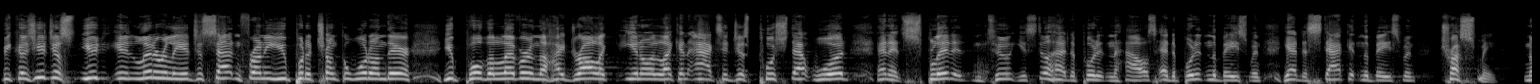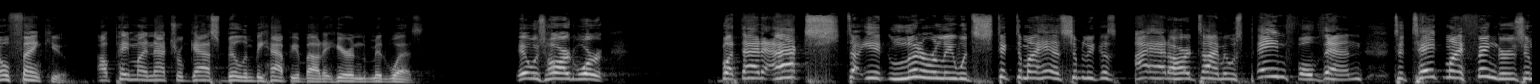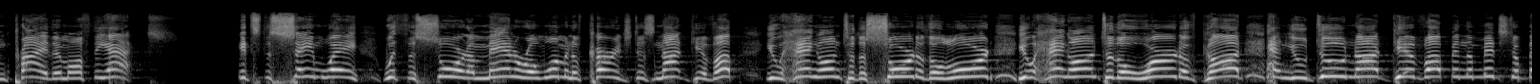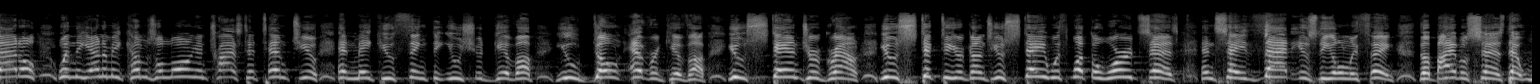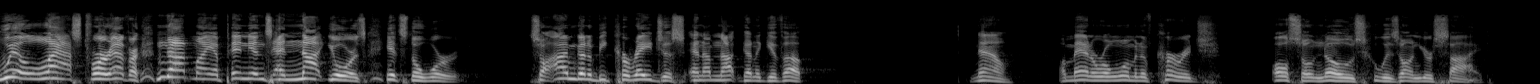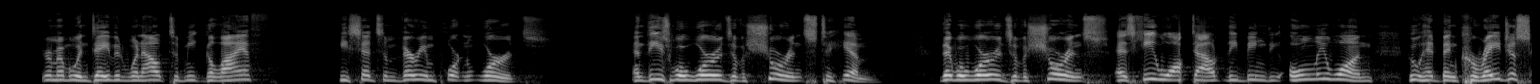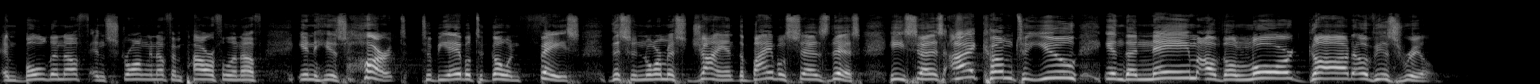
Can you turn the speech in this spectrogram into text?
Because you just you it literally it just sat in front of you put a chunk of wood on there you pull the lever and the hydraulic you know like an axe it just pushed that wood and it split it in two. You still had to put it in the house had to put it in the basement you had to stack it in the basement. Trust me no thank you. I'll pay my natural gas bill and be happy about it here in the midwest. It was hard work but that axe it literally would stick to my hand simply because I had a hard time. It was painful then to take my fingers and pry them off the axe. It's the same way with the sword. A man or a woman of courage does not give up. You hang on to the sword of the Lord. You hang on to the word of God and you do not give up in the midst of battle when the enemy comes along and tries to tempt you and make you think that you should give up. You don't ever give up. You stand your ground. You stick to your guns. You stay with what the word says and say that is the only thing the Bible says that will last forever not my opinions and not yours. It's the word. So I'm going to be courageous and I'm not going to give up. Now, a man or a woman of courage also knows who is on your side. You remember when David went out to meet Goliath? He said some very important words. And these were words of assurance to him. They were words of assurance as he walked out, the, being the only one who had been courageous and bold enough and strong enough and powerful enough in his heart to be able to go and face this enormous giant. The Bible says this He says, I come to you in the name of the Lord God of Israel.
